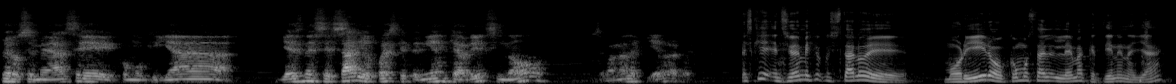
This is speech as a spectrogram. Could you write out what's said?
pero se me hace como que ya, ya es necesario, pues, que tenían que abrir, si no, se van a la quiebra, güey. Es que en Ciudad de México está lo de morir o cómo está el lema que tienen allá.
